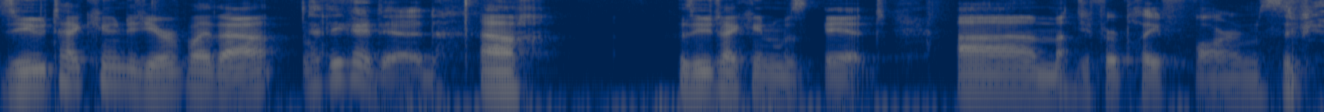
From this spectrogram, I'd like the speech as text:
Zoo Tycoon? Did you ever play that? I think I did. Ugh, Zoo Tycoon was it. Um, Did you ever play Farm Simulator?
